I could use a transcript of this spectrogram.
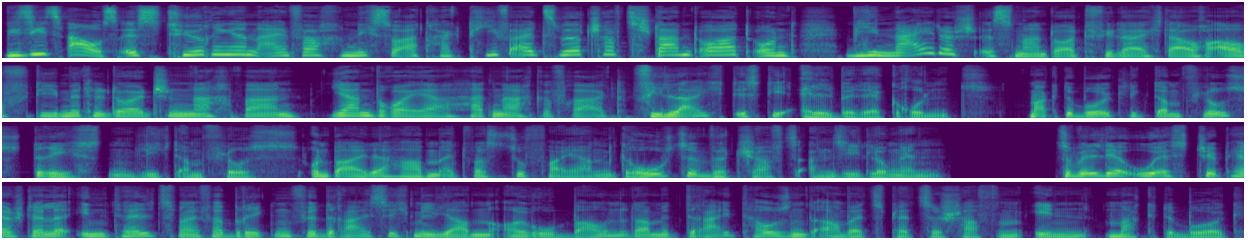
Wie sieht's aus? Ist Thüringen einfach nicht so attraktiv als Wirtschaftsstandort? Und wie neidisch ist man dort vielleicht auch auf die mitteldeutschen Nachbarn? Jan Breuer hat nachgefragt. Vielleicht ist die Elbe der Grund. Magdeburg liegt am Fluss, Dresden liegt am Fluss. Und beide haben etwas zu feiern. Große Wirtschaftsansiedlungen. So will der US-Chip-Hersteller Intel zwei Fabriken für 30 Milliarden Euro bauen und damit 3000 Arbeitsplätze schaffen in Magdeburg.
